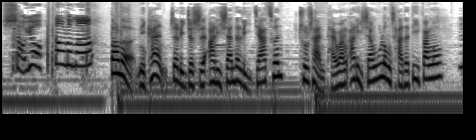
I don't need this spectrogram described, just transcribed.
小右到了吗？到了，你看，这里就是阿里山的李家村，出产台湾阿里山乌龙茶的地方哦。嗯，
